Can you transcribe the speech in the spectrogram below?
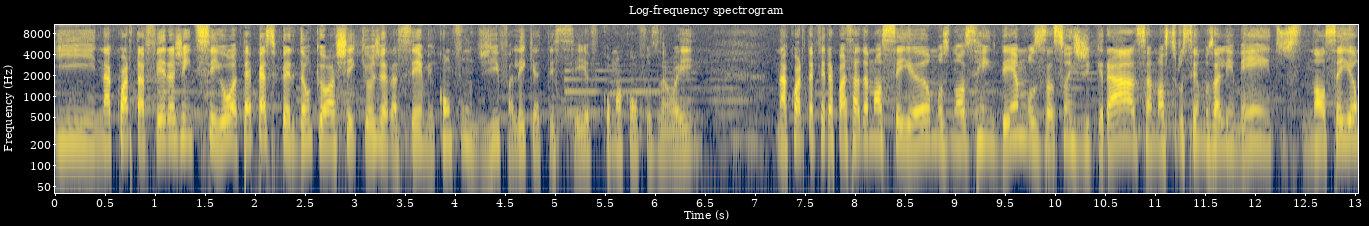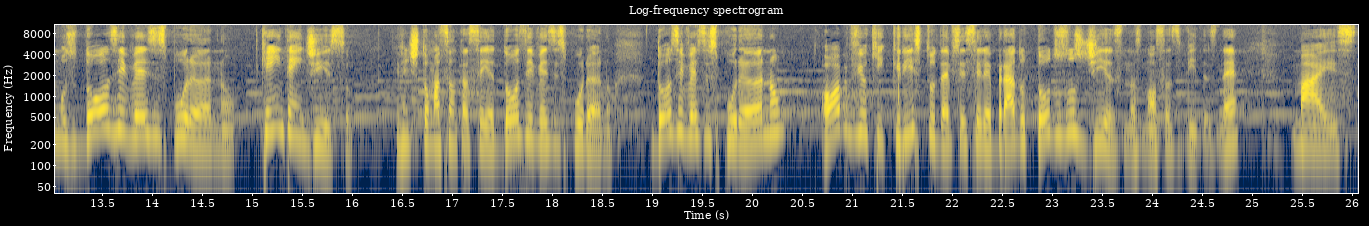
E na quarta-feira a gente ceiou, até peço perdão que eu achei que hoje era ceia, me confundi, falei que ia ter ficou uma confusão aí. Na quarta-feira passada nós ceiamos, nós rendemos ações de graça, nós trouxemos alimentos, nós ceiamos 12 vezes por ano. Quem entende isso? A gente toma a Santa Ceia 12 vezes por ano. 12 vezes por ano, óbvio que Cristo deve ser celebrado todos os dias nas nossas vidas, né? Mas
